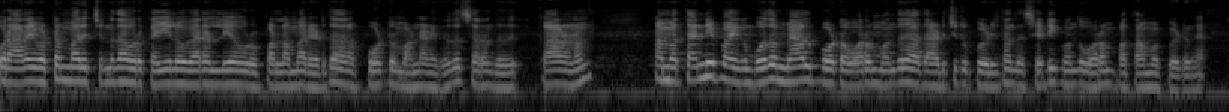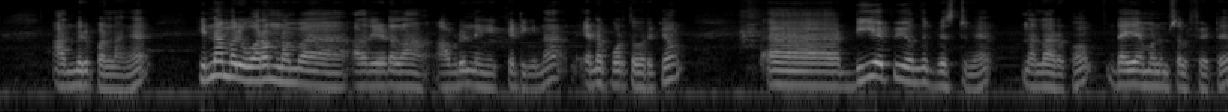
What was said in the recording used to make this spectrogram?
ஒரு அரை வட்டம் மாதிரி சின்னதாக ஒரு கையிலோ விரல்லையோ ஒரு பள்ளம் மாதிரி எடுத்து அதில் போட்டு மண் அணைக்கிறது சிறந்தது. காரணம் நம்ம தண்ணி பாய்க்கும் போது மேல் போட்ட உரம் வந்து அதை அடிச்சுட்டு போயிடுச்சுன்னா அந்த செடிக்கு வந்து உரம் பத்தாமல் போயிடுங்க. அதுமாரி பண்ணலாங்க. என்ன மாதிரி உரம் நம்ம அதில் இடலாம் அப்படின்னு நீங்கள் கேட்டிங்கன்னா என்னை பொறுத்த வரைக்கும் டிஏபி வந்து பெஸ்ட்டுங்க நல்லாயிருக்கும் டயமண்டம் சல்ஃபேட்டு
